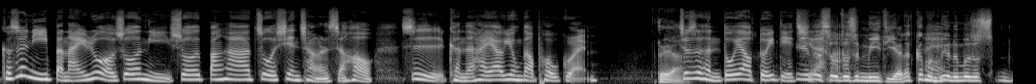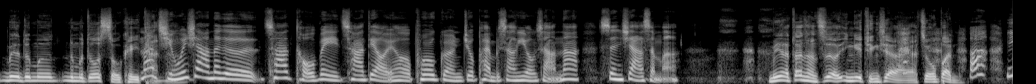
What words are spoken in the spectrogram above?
可是你本来如果说你说帮他做现场的时候，是可能还要用到 program，、对啊，就是很多要堆叠起来因。为那时候都是 media，，那根本没有那么多没有那么那么多手可以啊。那请问一下，那个插头被插掉以后，program 就派不上用场，那剩下什么？没有，当场只有音乐停下来啊，怎么办？啊，音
